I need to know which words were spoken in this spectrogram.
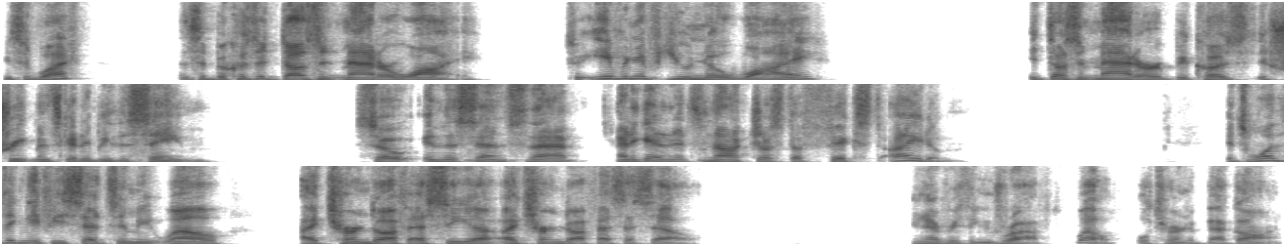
He said, What? I said, Because it doesn't matter why. So even if you know why, it doesn't matter because the treatment's going to be the same. So, in the sense that, and again, it's not just a fixed item. It's one thing if he said to me, Well, I turned off SEO, I turned off SSL and everything dropped. Well, we'll turn it back on.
